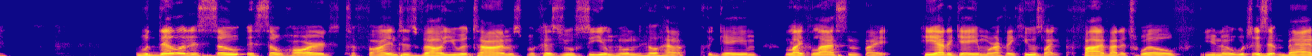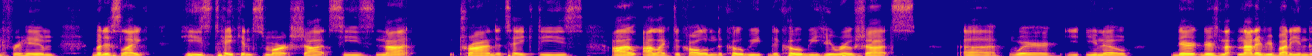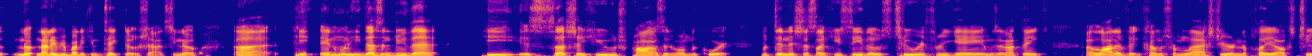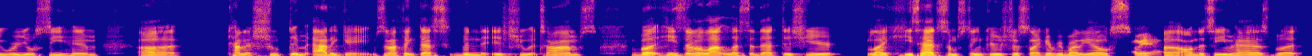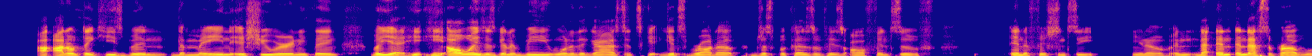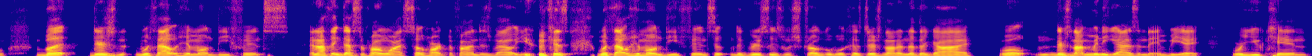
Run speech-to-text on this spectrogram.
with Dillon, is so it's so hard to find his value at times because you'll see him and he'll have the game like last night. He had a game where I think he was like five out of twelve, you know, which isn't bad for him, but it's like he's taking smart shots. He's not trying to take these. I I like to call them the Kobe the Kobe hero shots, uh, where you, you know there there's not not everybody in the no, not everybody can take those shots. You know, uh, he and when he doesn't do that, he is such a huge positive on the court. But then it's just like you see those two or three games, and I think a lot of it comes from last year in the playoffs too, where you'll see him uh kind of shoot them out of games. And I think that's been the issue at times. But he's done a lot less of that this year. Like he's had some stinkers just like everybody else oh, yeah. uh, on the team has, but I, I, don't think he's been the main issue or anything. But yeah, he he always is going to be one of the guys that get, gets brought up just because of his offensive inefficiency. you know, and that and, and that's the problem. But there's without him on defense, and I think that's the problem why it's so hard to find his value because without him on defense, it, the Grizzlies would struggle because there's not another guy. Well, there's not many guys in the NBA where you can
